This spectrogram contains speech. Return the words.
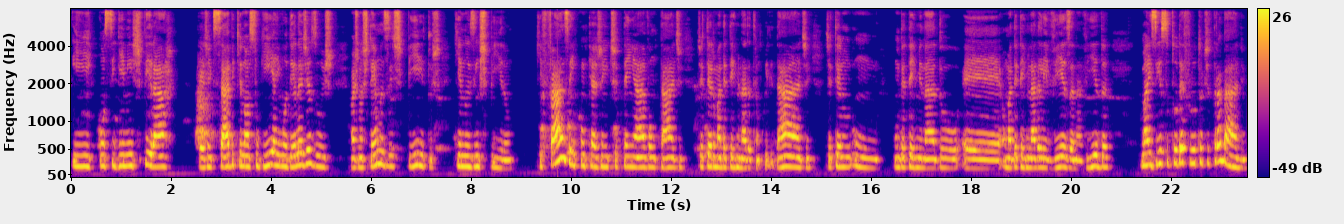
e conseguir me inspirar. A gente sabe que nosso guia e modelo é Jesus, mas nós temos espíritos que nos inspiram, que fazem com que a gente tenha a vontade de ter uma determinada tranquilidade, de ter um, um determinado, é, uma determinada leveza na vida, mas isso tudo é fruto de trabalho.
